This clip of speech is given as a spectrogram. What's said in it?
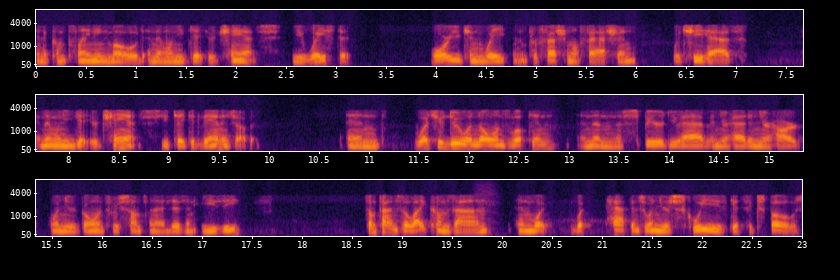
in a complaining mode. And then when you get your chance, you waste it. Or you can wait in professional fashion, which he has. And then when you get your chance, you take advantage of it. And what you do when no one's looking and then the spirit you have in your head and your heart when you're going through something that isn't easy. Sometimes the light comes on, and what what happens when you're squeezed gets exposed.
